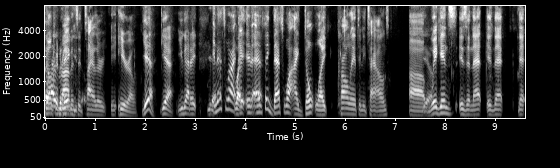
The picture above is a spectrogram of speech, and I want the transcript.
Duncan Robinson, Tyler Herro. Yeah, yeah, you got it. Yeah. And that's why, like, I, and I think that's why I don't like Karl-Anthony Towns. Uh, yeah. Wiggins is in that in that that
